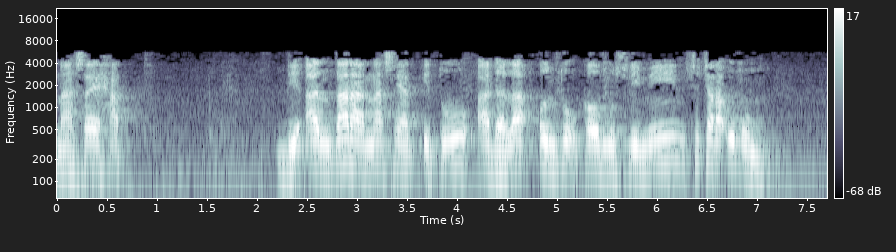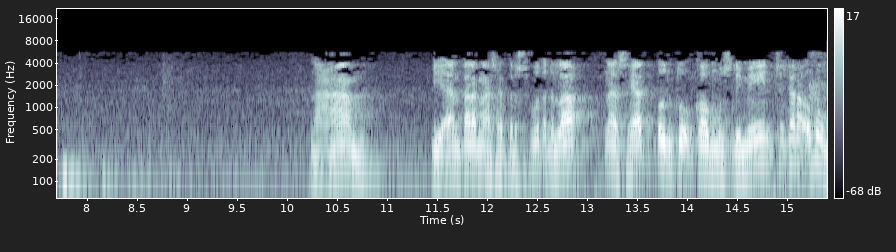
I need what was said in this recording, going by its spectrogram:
nasihat. Di antara nasihat itu adalah untuk kaum muslimin secara umum Naam. Di antara nasihat tersebut adalah nasihat untuk kaum muslimin secara umum,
